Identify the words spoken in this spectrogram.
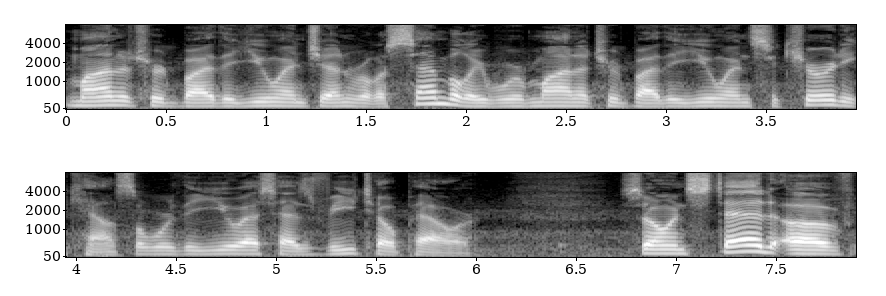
monitored by the UN General Assembly were monitored by the UN Security Council where the US has veto power. So instead of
